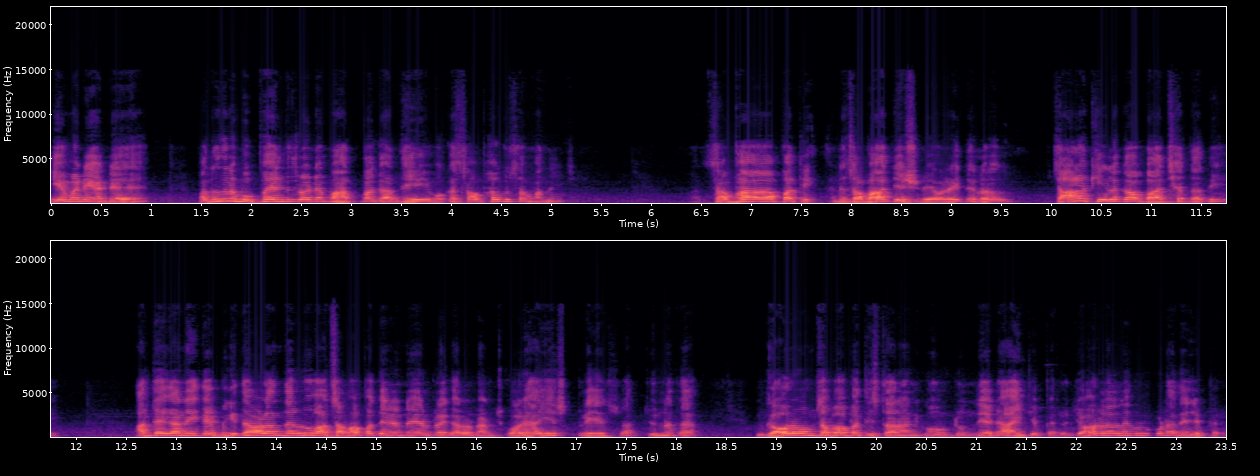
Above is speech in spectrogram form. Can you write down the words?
ఏమని అంటే పంతొమ్మిది వందల ముప్పై ఎనిమిదిలోనే మహాత్మా గాంధీ ఒక సభకు సంబంధించి సభాపతి అంటే సభాధ్యక్షుడు ఎవరైతే చాలా కీలక బాధ్యత అది. అంతేగాని ఇక మిగతా వాళ్ళందరూ ఆ సభాపతి నిర్ణయాల ప్రకారం నడుచుకోవాలి. హైయెస్ట్ ప్లేస్ అత్యున్నత గౌరవం సభాపతి స్థానానికి ఉంటుంది అని ఆయన చెప్పారు. జవహర్లాల్ నెహ్రూ కూడా అదే చెప్పారు.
